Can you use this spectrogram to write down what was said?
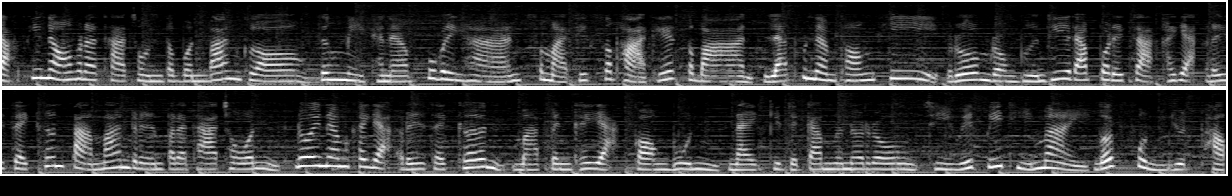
จากพี่น้องประชาชนตำบลบ้านกลอง ซึ่งมีคณะผู้บริหาร สมาชิกสภาเทศบาล และผู้นำท้องที่ร่วมลงพื้นที่รับบริจาคขยะรีไซเคิลตามบ้านเรือนประชาชน โดยนำขยะรีไซเคิลมาเป็นขยะกองบุญ ในกิจกรรมรณรงค์ ชีวิตวิถีใหม่ ลดฝุ่นหยุดเผา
